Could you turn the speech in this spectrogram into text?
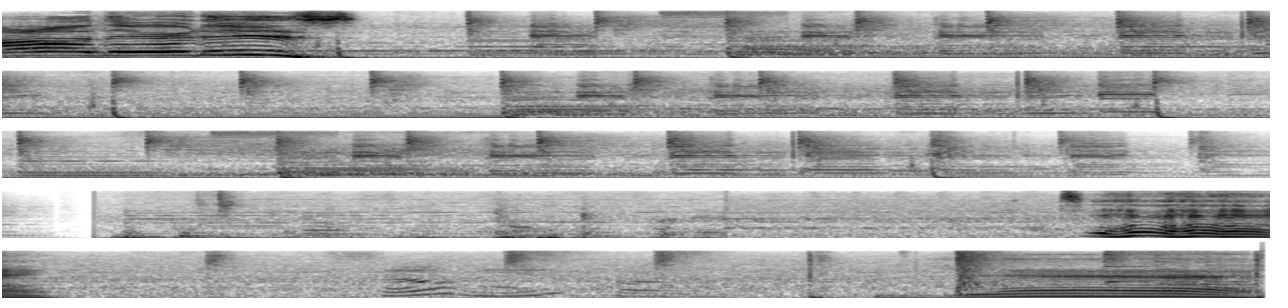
Oh, there it is. Dang. So beautiful. Yeah.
